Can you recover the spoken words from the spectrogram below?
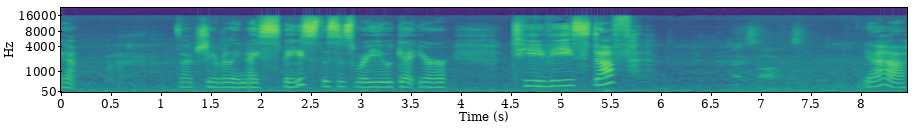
Yeah, it's actually a really nice space. This is where you would get your TV stuff. Nice office. Yeah.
